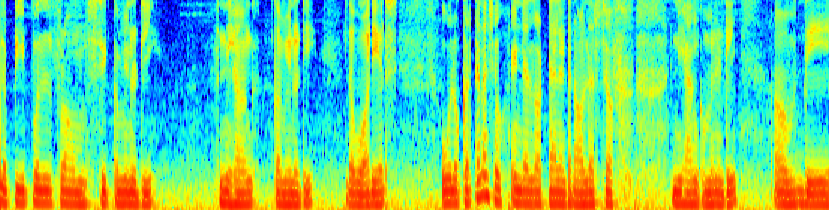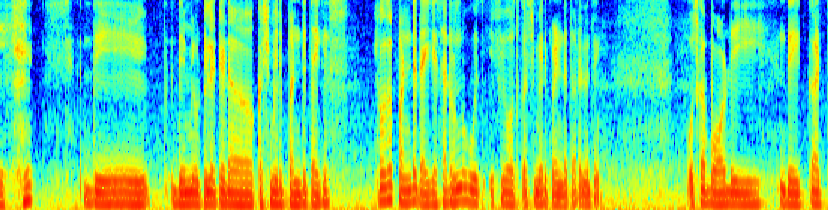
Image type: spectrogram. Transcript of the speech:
the people from Sikh community Nihang community the warriors वो लोग करते ना show India got talent and all that stuff Nihang community they they they mutilated a Kashmiri Pandit, I He was a Pandit, I guess. I don't know who is, if he was Kashmiri Pandit उसका बॉडी दे कट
